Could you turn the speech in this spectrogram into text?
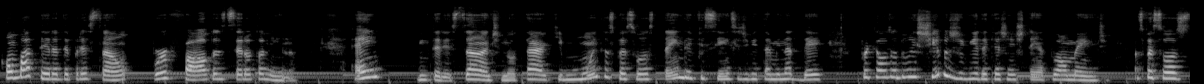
combater a depressão por falta de serotonina. É interessante notar que muitas pessoas têm deficiência de vitamina D por causa do estilo de vida que a gente tem atualmente. As pessoas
